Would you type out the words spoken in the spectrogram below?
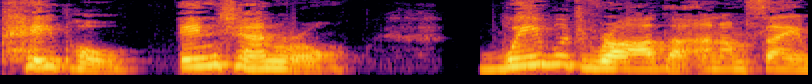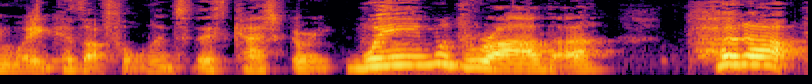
people in general, we would rather, and I'm saying we because I fall into this category, we would rather put up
